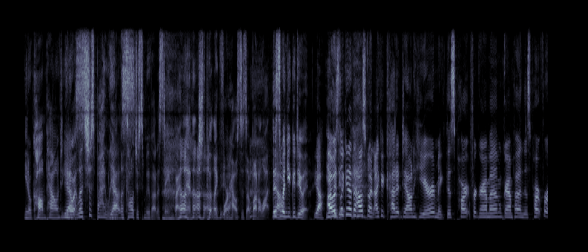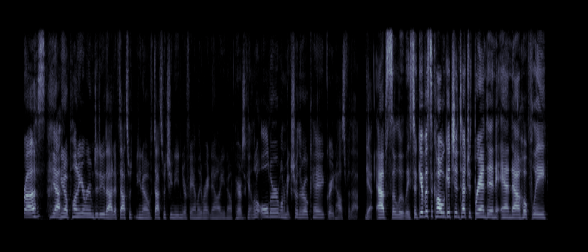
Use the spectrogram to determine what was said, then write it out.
you know, compound. You yes. know, let's just buy land. Yes. Let's all just move out of state and buy land and just put like four yeah. houses up on a lot. This yeah. one you could do it. Yeah, you I was looking at the house going, I could cut it down here and make this part for grandma and grandpa and this part for us. Yeah, you know, plenty of room to do that if that's what you know if that's what you need in your family right now. You know, parents are getting a little older, want to make sure they're okay. Great house for that. Yeah, absolutely. So give us a call. We'll get you in touch with Brandon, and uh, hopefully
